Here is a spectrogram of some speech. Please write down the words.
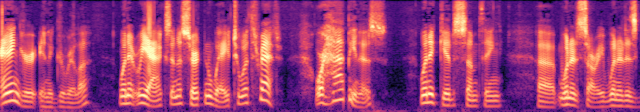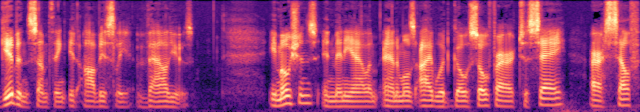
anger in a gorilla when it reacts in a certain way to a threat, or happiness when it gives something, uh, when it sorry, when it is given something it obviously values. Emotions in many animals, I would go so far to say, are self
